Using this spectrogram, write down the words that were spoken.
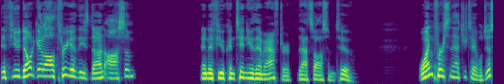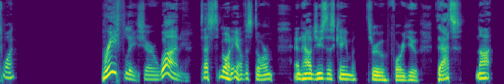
If you don't get all three of these done, awesome. And if you continue them after, that's awesome too. One person at your table, just one. Briefly share one testimony of a storm and how Jesus came through for you. That's not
